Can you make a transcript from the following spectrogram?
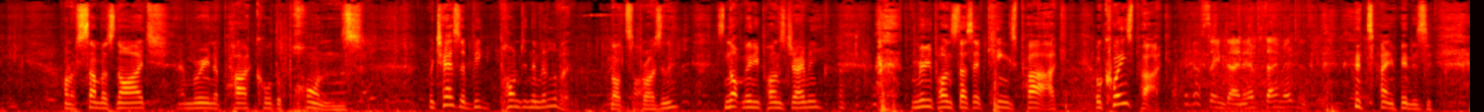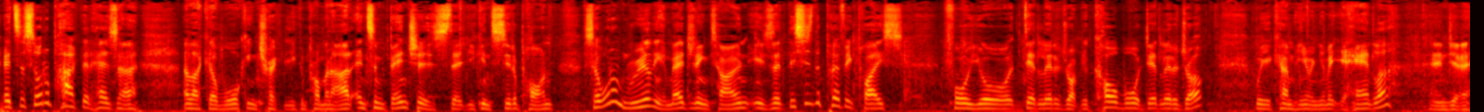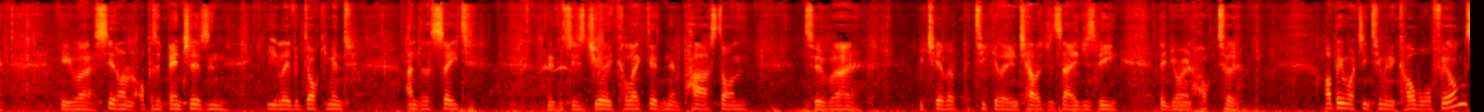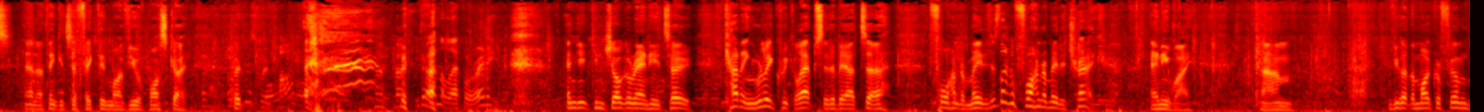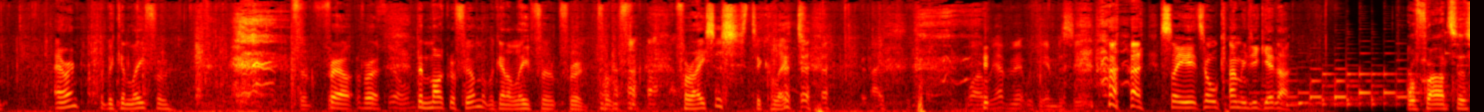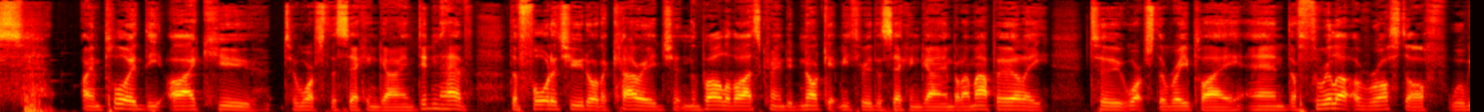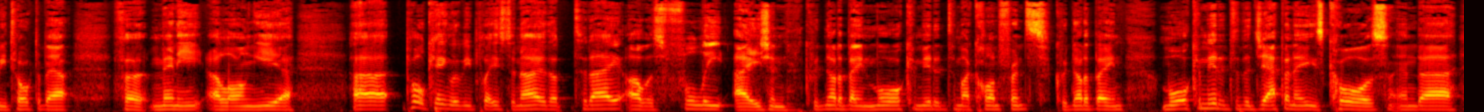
on a summer's night, and we're in a park called the Ponds, which has a big pond in the middle of it. Not surprisingly, it's not Moonee Ponds, Jamie. Moonee Ponds does have Kings Park or Queens Park. I think I've seen Dane, Dame Edmonds. Dame Hennessy. It's a sort of park that has a, a- like a walking track that you can promenade and some benches that you can sit upon. So what I'm really imagining, Tone, is that this is the perfect place for your dead letter drop, your cold war dead letter drop, where you come here and you meet your handler and you you uh, sit on opposite benches and you leave a document under the seat, which is duly collected and then passed on to uh, whichever particular intelligence agency that you're in hock to. I've been watching too many Cold War films, and I think it's affected my view of Moscow. But He's done a lap already. and you can jog around here too, cutting really quick laps at about uh, 400 metres. It's like a 400 metre track. Anyway, um, have you got the microfilm, Aaron, that we can leave for? For, our, for the microfilm that we're going to leave for for, for, for, for ACES to collect. Well, we haven't met with the embassy. See, it's all coming together. Well, Francis, I employed the IQ to watch the second game. Didn't have the fortitude or the courage, and the bowl of ice cream did not get me through the second game. But I'm up early to watch the replay, and the thriller of Rostov will be talked about for many a long year. Uh, Paul King would be pleased to know that today I was fully Asian. Could not have been more committed to my conference. Could not have been more committed to the Japanese cause, and uh,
